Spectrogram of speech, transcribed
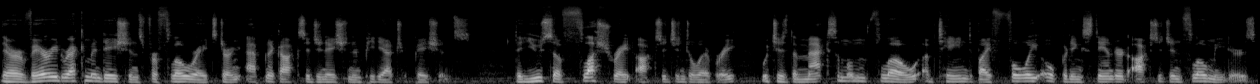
There are varied recommendations for flow rates during apneic oxygenation in pediatric patients. The use of flush rate oxygen delivery, which is the maximum flow obtained by fully opening standard oxygen flow meters,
